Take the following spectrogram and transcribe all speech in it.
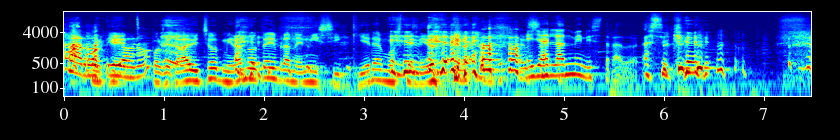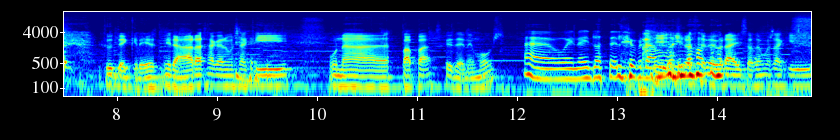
A porque, Rocío, ¿no? porque te lo ha dicho mirándote en plan de ni siquiera hemos tenido cena de empresa". Ella es la administradora, así que ¿Tú te crees? Mira, ahora sacaremos aquí unas papas que tenemos Ah, bueno, y lo celebramos. y lo ¿no? celebráis. Hacemos aquí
